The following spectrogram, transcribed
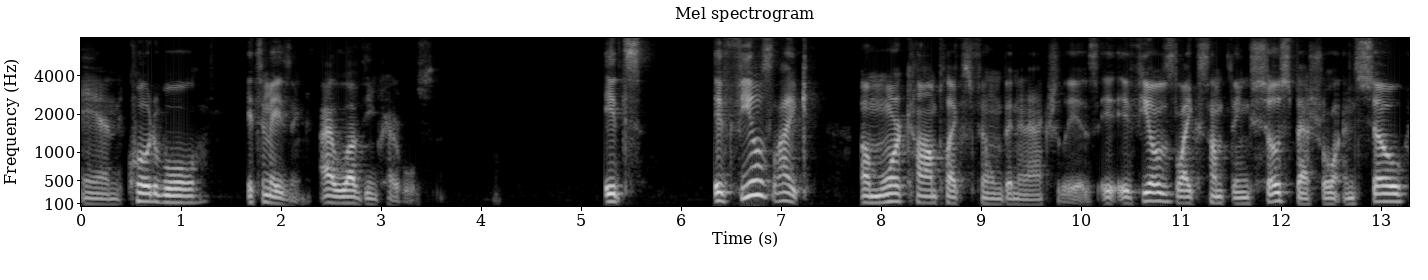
and quotable. It's amazing. I love The Incredibles. It's it feels like a more complex film than it actually is. It, it feels like something so special and so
